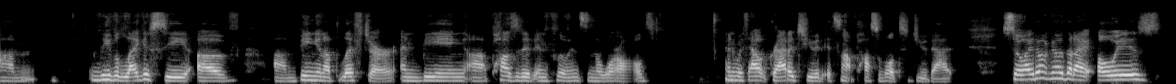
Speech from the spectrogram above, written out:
um, leave a legacy of um, being an uplifter and being a positive influence in the world. And without gratitude, it's not possible to do that. So I don't know that I always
